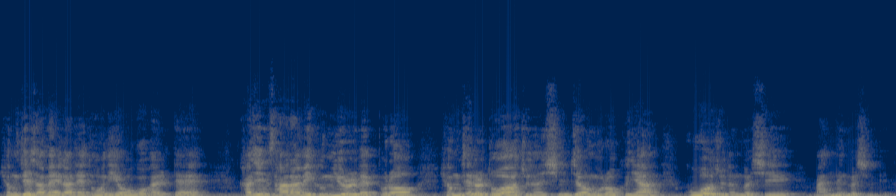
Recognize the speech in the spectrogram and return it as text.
형제 자매 간에 돈이 오고 갈 때 가진 사람이 긍휼을 베풀어 형제를 도와주는 심정으로 그냥 구워주는 것이 맞는 것입니다.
